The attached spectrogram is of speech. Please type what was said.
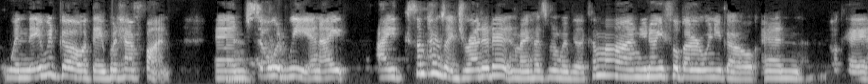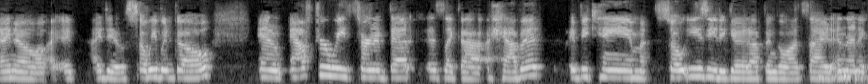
when they would go, they would have fun and so would we. And i i sometimes i dreaded it and my husband would be like come on you know you feel better when you go. And okay i know i i do. So we would go. And after we started that as like a, a habit it became so easy to get up and go outside. And then it,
